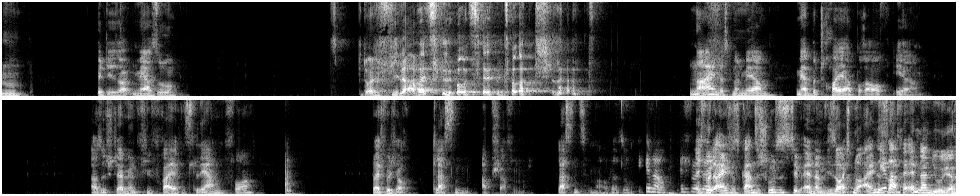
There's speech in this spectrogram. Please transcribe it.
Hm. Ich finde, die sollten mehr so. Bedeutet viele Arbeitslose in Deutschland. Nein, dass man mehr, mehr Betreuer braucht, eher. Also ich stelle mir ein viel freieres Lernen vor. Vielleicht würde ich auch Klassen abschaffen. Klassenzimmer oder so. Genau. Ich würde, Ich würde eigentlich das ganze Schulsystem ändern. Wie soll ich nur eine Eben. Sache ändern, Julia?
